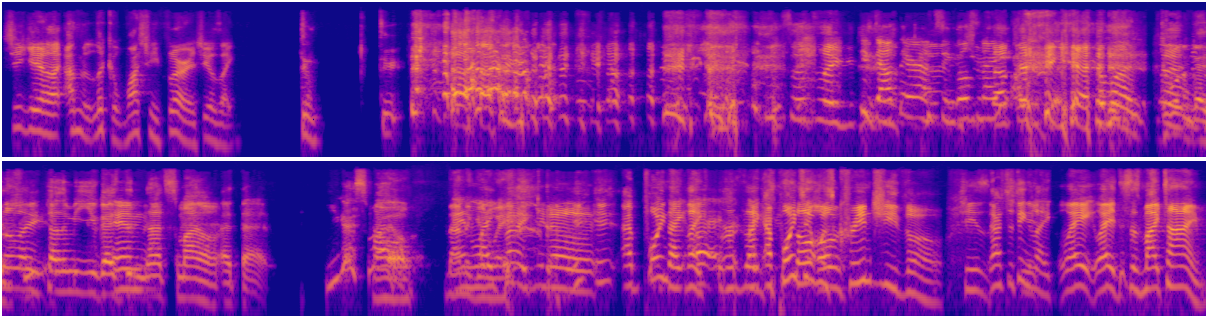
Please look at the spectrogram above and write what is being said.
She you know, like, I'm gonna look at watch me flirt. And she was like, smile. Dude. so it's like She's out there on singles night. there, yeah. come on, come on, guys. So, You're telling me you guys and- did not smile at that. You guys No, smile. not in a and good like, way. like, you know, It- it- at points, like, like, uh, or- she's like, like, at she's points, so it was over- cringy though. she's That's the thing, she- like- wait, wait, this is my time.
